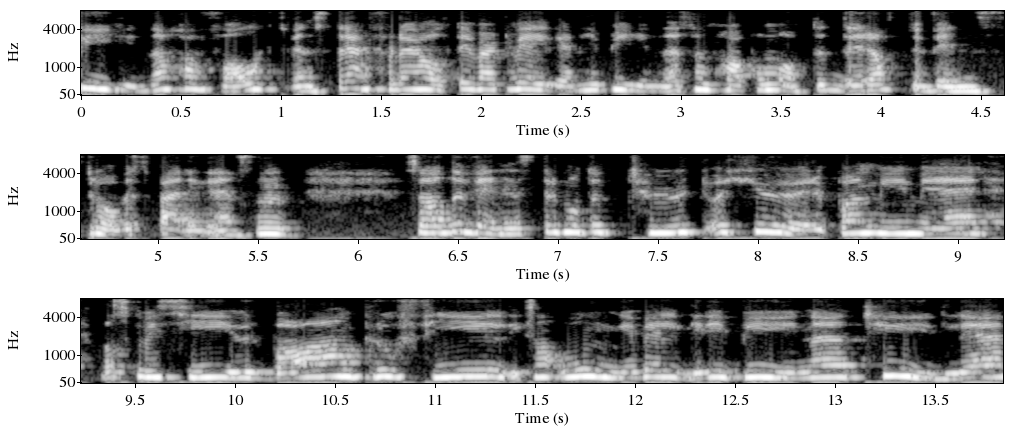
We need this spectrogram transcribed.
byene har valgt Venstre. For det har alltid vært velgerne i byene som har på en måte dratt Venstre over sperregrensen. Så hadde Venstre på en måte turt å kjøre på en mye mer hva skal vi si, urban profil, unge velgere i byene, tydelige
